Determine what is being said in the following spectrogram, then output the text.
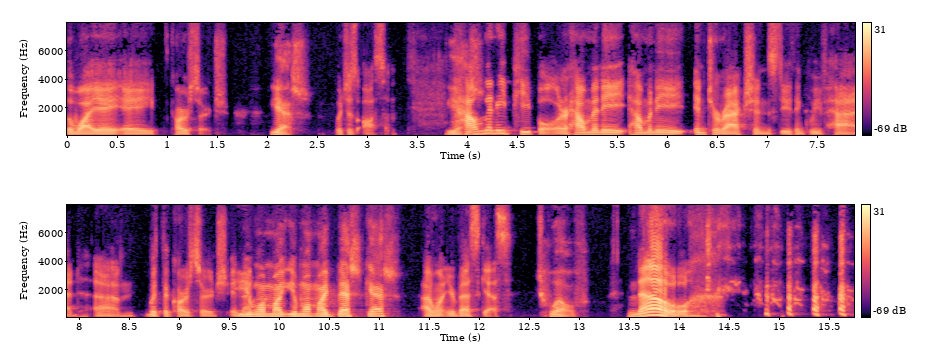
the YAA car search. Yes. Which is awesome. Yes. How many people or how many how many interactions do you think we've had um, with the car search? you want my you want my best guess? I want your best guess. Twelve. No.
